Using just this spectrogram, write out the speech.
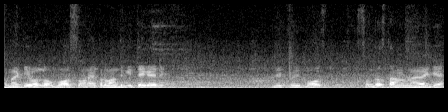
ਕਮੇਟੀ ਵੱਲੋਂ ਬਹੁਤ ਸੋਹਣੇ ਪ੍ਰਬੰਧ ਕੀਤੇ ਗਏ ਨੇ। ਦੇਖੋ ਜੀ ਬਹੁਤ ਸੁੰਦਰ ਸਥਾਨ ਬਣਾਇਆ ਗਿਆ।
